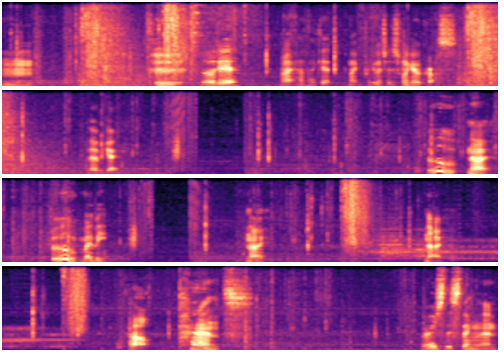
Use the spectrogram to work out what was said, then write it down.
Hmm. oh dear. Right, how do I get... Like, pretty much I just want to go across. There we go. Ooh, no. Ooh, maybe. No. No. Oh, pants. Where is this thing then?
